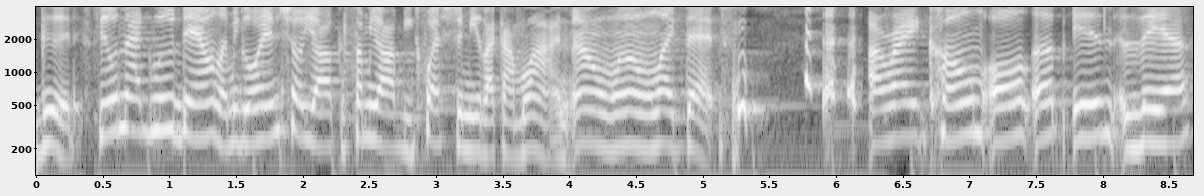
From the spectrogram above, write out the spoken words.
good. Still not glued down. Let me go ahead and show y'all because some of y'all be questioning me like I'm lying. I don't, I don't like that. all right, comb all up in there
